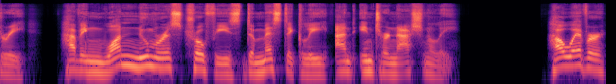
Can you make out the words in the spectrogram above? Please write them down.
history, having won numerous trophies domestically and internationally. However,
